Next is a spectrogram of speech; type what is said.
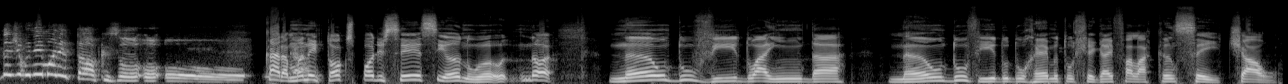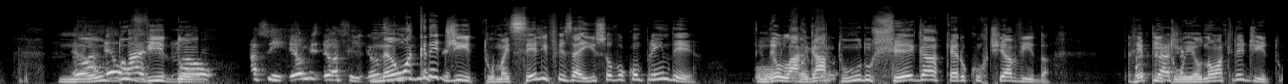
Não digo nem Money Talks, o. o, o- Cara, o Money Talks pode ser esse ano. Eu- eu- não, não duvido ainda. Não duvido do Hamilton chegar e falar cansei, tchau. Não Eu- eu acho- duvido. não, assim, eu. Eu, assim, eu não acredito, mas se ele fizer isso, eu vou compreender. Entendeu? Ô, Largar tudo, chega, quero curtir a vida. Repito, acha- eu não acredito.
